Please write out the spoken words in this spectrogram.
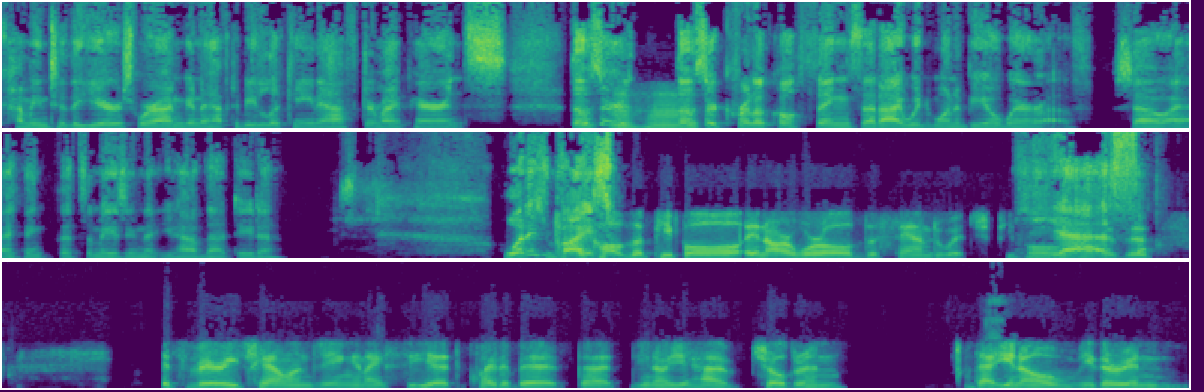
coming to the years where I'm going to have to be looking after my parents. Those are mm-hmm. those are critical things that I would want to be aware of. So I, I think that's amazing that you have that data. What advice? I call the people in our world the sandwich people. Yes. It's, it's very challenging, and I see it quite a bit that, you know, you have children that, you know, either in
